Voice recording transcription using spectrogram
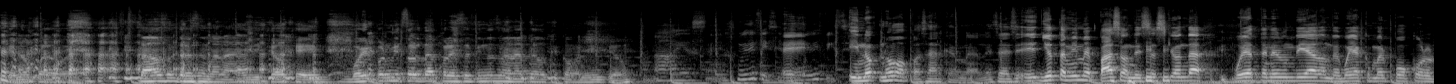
Dije, no puedo, güey. Estábamos en tres semanas y dije, ok, voy a ir por mi torta, pero este fin de semana tengo que comer limpio. Ay, ya sé, es muy difícil, Eh, muy difícil. Y no, no va a pasar, carnal. Es- eh, yo también me paso donde dices, ¿qué onda? Voy a tener un día donde voy a comer poco,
